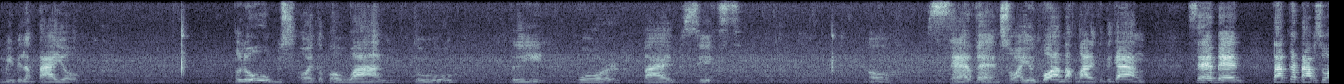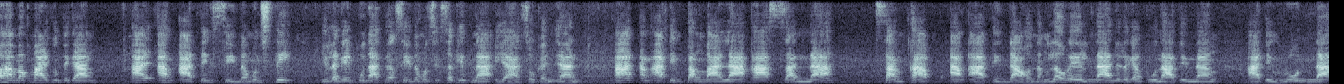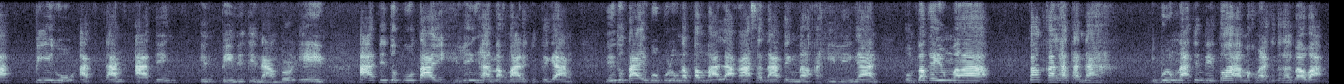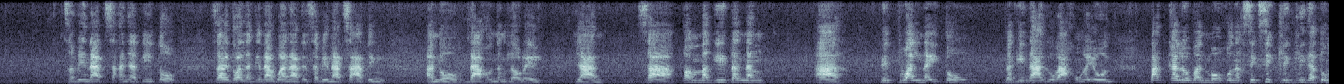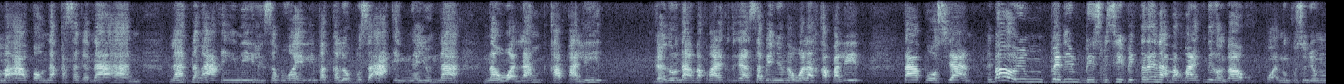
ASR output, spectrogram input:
bibilang tayo globes. O, ito po. 1, 2, 3, 4, 5, 6, oh, 7. So, ayun po, hamak mari kutigang. 7. Pagkatapos po, hamak mari kutigang ay ang ating cinnamon stick. Ilagay po natin ang cinnamon stick sa gitna. Yan, so ganyan. At ang ating pangmalakasan na sangkap, ang ating dahon ng laurel na nilagyan po natin ng ating rune na pihu at ang ating infinity number 8. At dito po tayo hiling hamak mari kutigang. Dito tayo bubulong ng pangmalakasan nating mga kahilingan. Kumbaga yung mga pangkalahatan na. Ibulong natin dito hamak mari kutigang. Halimbawa, sabihin natin sa kanya dito, sa ritual na ginagawa natin, sabihin natin sa ating ano, dahon ng laurel. Yan. Sa pamagitan ng ah, ritual na ito na ginagawa ko ngayon, pagkaluban mo ko ng siksik-liglig at umaapaw na kasaganaan. Lahat ng aking hinihiling sa buhay, ipagkaloob mo sa akin ngayon na, na walang kapalit. Ganun na, makamalit ko. Sabihin nyo na walang kapalit. Tapos yan, halimbawa yung pwede yung specific na rin ha, makamalit ko. Halimbawa kung, anong gusto nyo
